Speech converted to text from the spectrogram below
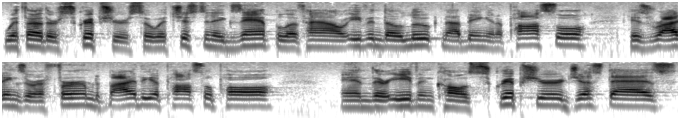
with other scriptures. So it's just an example of how, even though Luke, not being an apostle, his writings are affirmed by the apostle Paul, and they're even called scripture, just as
